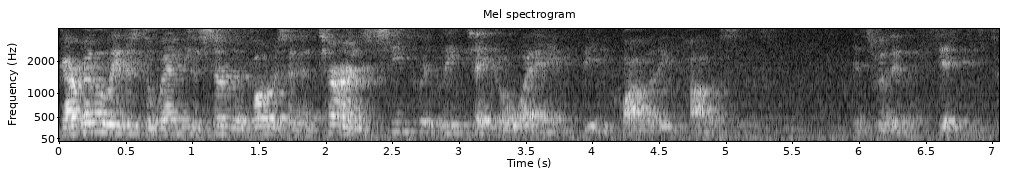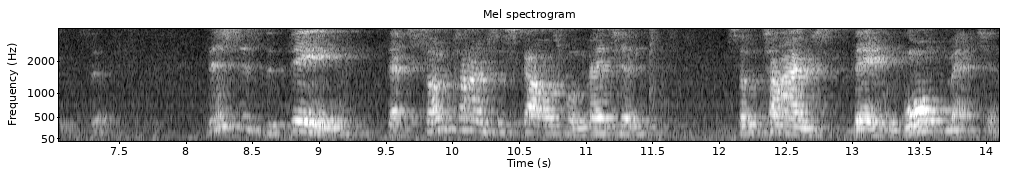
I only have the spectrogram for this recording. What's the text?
governmental leaders to win conservative voters and in turn secretly take away the equality policies. It's really the 50s to the 70s. This is the thing that sometimes the scholars will mention, sometimes they won't mention.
